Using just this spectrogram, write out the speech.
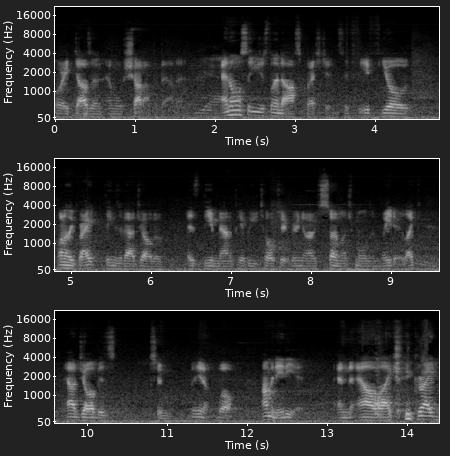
or he doesn't and will shut up about it. yeah. And also, you just learn to ask questions. If, if you're one of the great things of our job is the amount of people you talk to who know so much more than we do. Like our job is to, you know, well, I'm an idiot, and our like great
